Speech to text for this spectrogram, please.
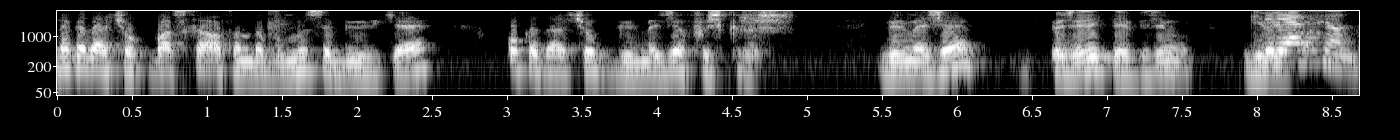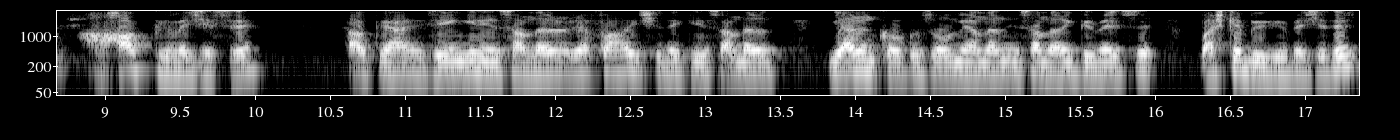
ne kadar çok baskı altında bulunursa bir ülke o kadar çok gülmece fışkırır. Gülmece özellikle bizim gibi Bir reaksiyondur. halk gülmecesi, halk yani zengin insanların, refah içindeki insanların, yarın korkusu olmayanların insanların gülmecesi başka bir gülmecedir.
